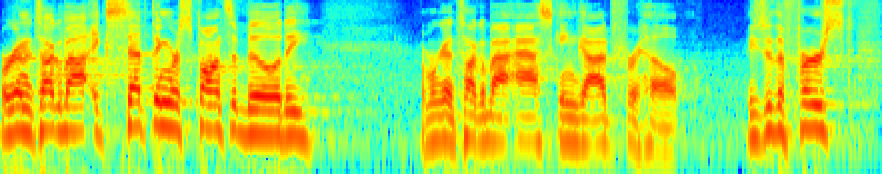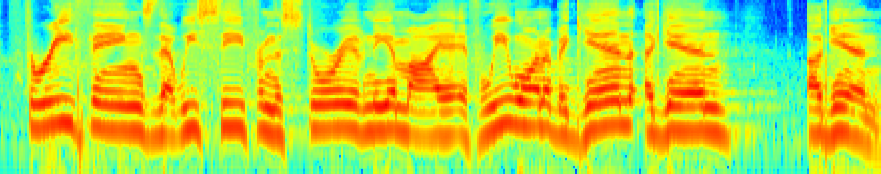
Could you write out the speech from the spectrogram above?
we're going to talk about accepting responsibility, and we're going to talk about asking God for help. These are the first three things that we see from the story of Nehemiah if we want to begin again, again.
